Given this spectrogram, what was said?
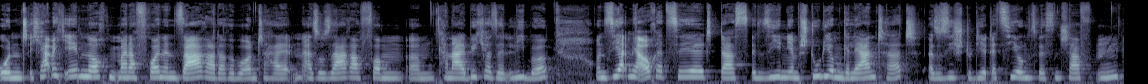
Und ich habe mich eben noch mit meiner Freundin Sarah darüber unterhalten, also Sarah vom ähm, Kanal Bücher sind Liebe. Und sie hat mir auch erzählt, dass sie in ihrem Studium gelernt hat, also sie studiert Erziehungswissenschaften,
